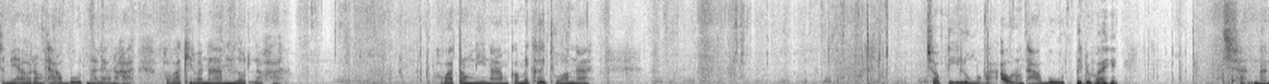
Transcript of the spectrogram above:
จะไม่เอารองเท้าบูทมาแล้วนะคะ เพราะว่าคิดว่าน้ำลดแล้วค่ะ เพราะว่าตรงนี้น้ำก็ไม่เคยท่วมนะ โชคดีลุงบอกว่าเอารองเท้าบูทไปด้วย ฉะนั้น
